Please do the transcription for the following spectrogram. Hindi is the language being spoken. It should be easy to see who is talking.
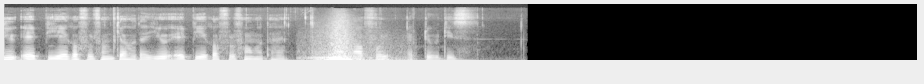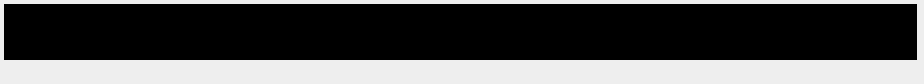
Speaker 1: यू ए पी ए का फुल फॉर्म क्या होता है? यू ए पी ए का फुल फॉर्म होता है। Unlawful activities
